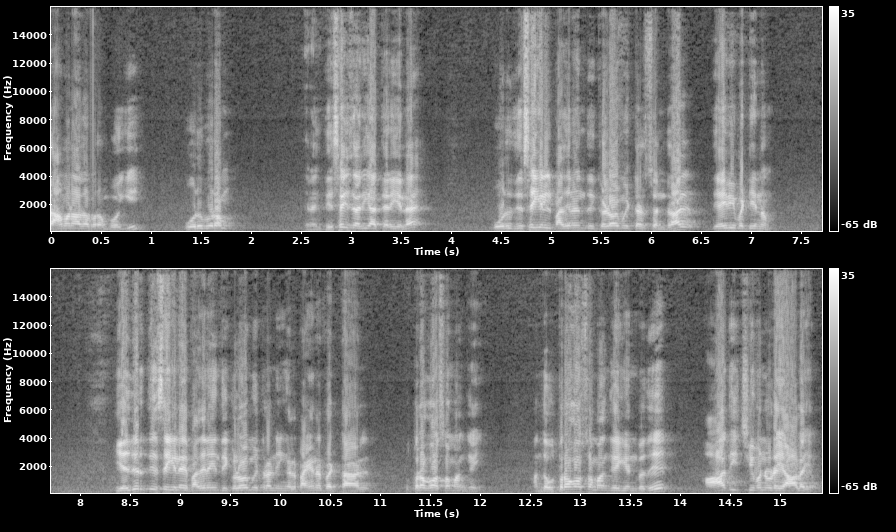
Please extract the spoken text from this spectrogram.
ராமநாதபுரம் போய் ஒரு புறம் எனக்கு திசை சரியாக தெரியல. ஒரு திசையில் பதினைந்து கிலோமீட்டர் சென்றால் தேவிப்பட்டினம் எதிர் திசையிலே பதினைந்து கிலோமீட்டர் நீங்கள் பயணப்பட்டால் உத்தரகோசமங்கை அந்த உத்தரகோசமங்கை என்பது ஆதி சிவனுடைய ஆலயம்.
